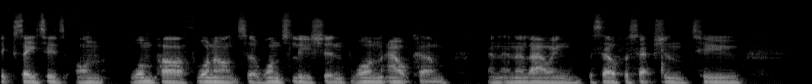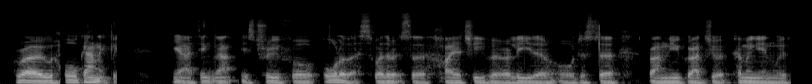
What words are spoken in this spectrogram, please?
fixated on one path one answer one solution one outcome and, and allowing the self-perception to grow organically yeah, I think that is true for all of us, whether it's a high achiever, a leader, or just a brand new graduate coming in with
